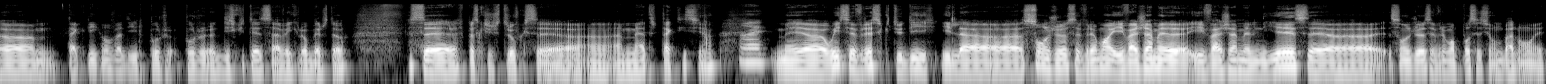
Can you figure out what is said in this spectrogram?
euh, technique, on va dire, pour, pour discuter de ça avec Roberto. Parce que je trouve que c'est euh, un, un maître tacticien. Ouais. Mais euh, oui, c'est vrai ce que tu dis. Il a, son jeu, c'est vraiment, il va jamais, il va jamais le nier. Son jeu, c'est vraiment possession de ballon. Et,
